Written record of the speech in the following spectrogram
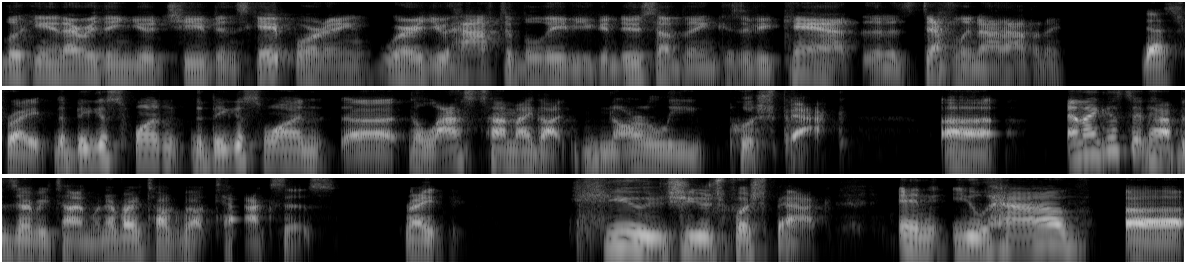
looking at everything you achieved in skateboarding where you have to believe you can do something because if you can't then it's definitely not happening that's right. The biggest one the biggest one uh, the last time i got gnarly pushback uh, and i guess it happens every time whenever i talk about taxes right? Huge huge pushback. And you have uh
